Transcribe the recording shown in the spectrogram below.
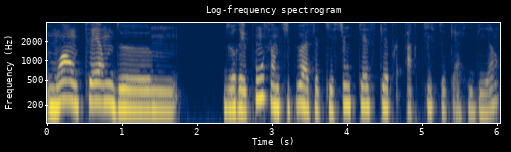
Moi, en termes de, de réponse un petit peu à cette question, qu'est-ce qu'être artiste caribéen?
